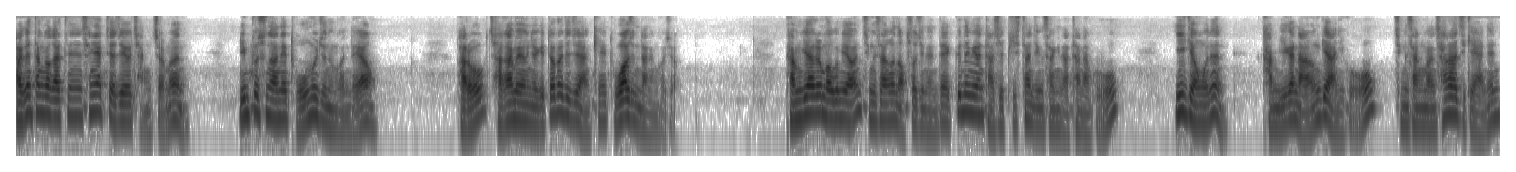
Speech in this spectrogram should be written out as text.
갈근탕과 같은 생약제제의 장점은 림프순환에 도움을 주는 건데요. 바로 자가 면역력이 떨어지지 않게 도와준다는 거죠. 감기약을 먹으면 증상은 없어지는데 끊으면 다시 비슷한 증상이 나타나고 이 경우는 감기가 나은 게 아니고 증상만 사라지게 하는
